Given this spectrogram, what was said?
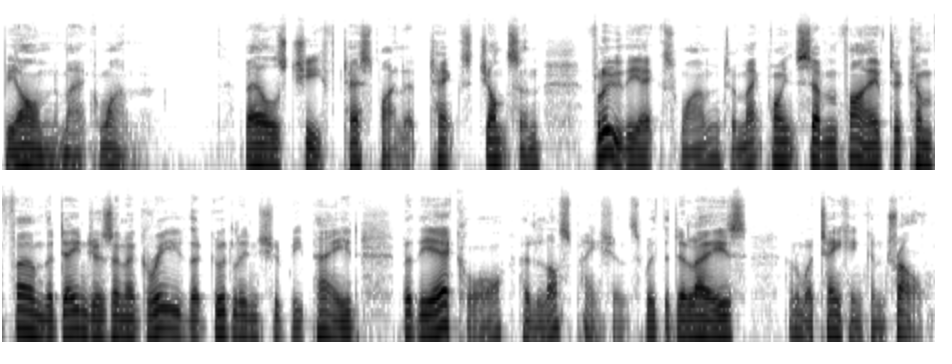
beyond Mach 1. Bell's chief test pilot, Tex Johnston, flew the X 1 to Mach point seven five to confirm the dangers and agreed that Goodlin should be paid, but the Air Corps had lost patience with the delays and were taking control.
